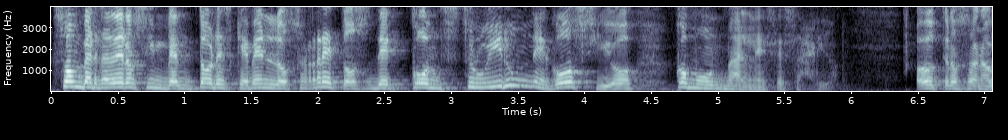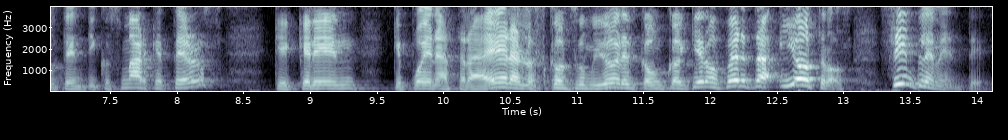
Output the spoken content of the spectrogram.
son verdaderos inventores que ven los retos de construir un negocio como un mal necesario. Otros son auténticos marketers que creen que pueden atraer a los consumidores con cualquier oferta y otros simplemente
